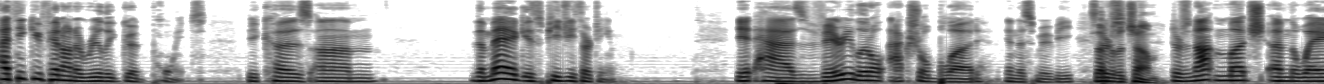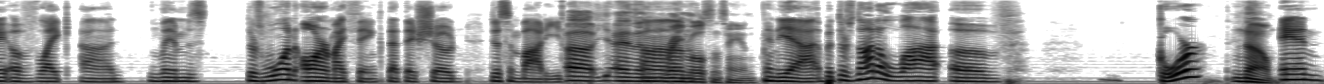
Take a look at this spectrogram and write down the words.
I think you've hit on a really good point because um, the Meg is PG thirteen. It has very little actual blood in this movie, except for the chum. There's not much in the way of like uh, limbs. There's one arm I think that they showed disembodied, Uh, yeah, and then Um, Rainn Wilson's hand. and yeah, but there's not a lot of gore, No. and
